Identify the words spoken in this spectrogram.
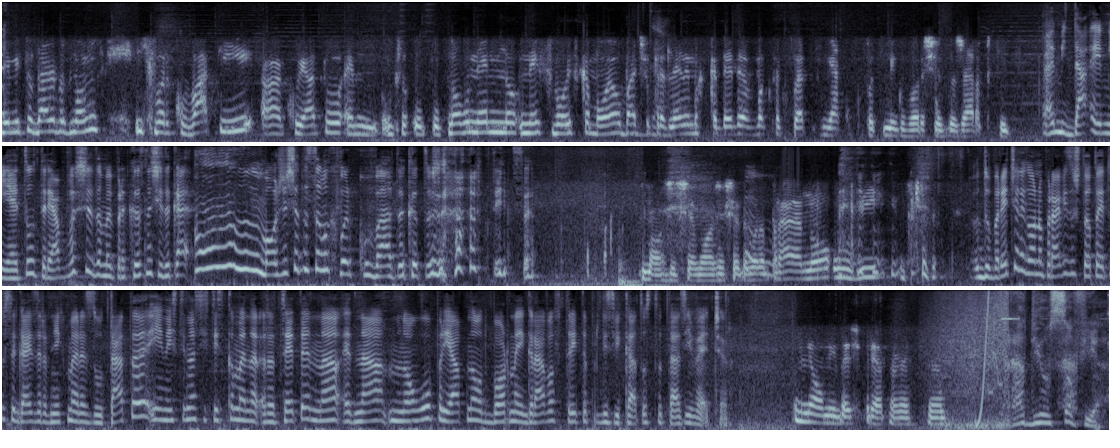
не ми се даде възможност. И хвърковати, а, която е от- отново не, не е свойска моя, обаче определено имах къде да я вмъквах, когато няколко пъти ми говореше за жара птици. Еми да, еми ето, трябваше да ме прекъснеш и «М, можеше да съм хвърковата като жар птица. Можеше, можеше да го направя, но уви. Добре, че не го направи, защото ето сега изравнихме резултата и наистина си стискаме на ръцете на една много приятна отборна игра в трите предизвикателства тази вечер. Много ми беше приятно, наистина. Радио София.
